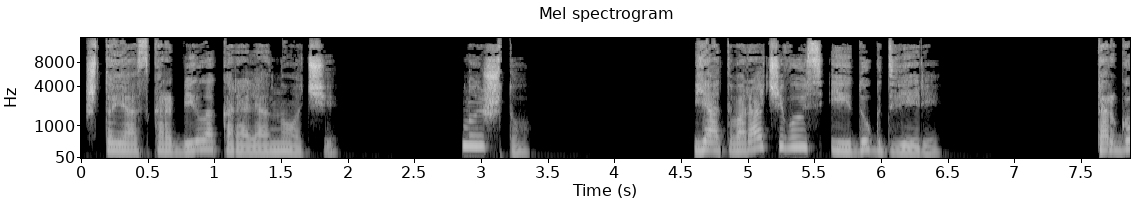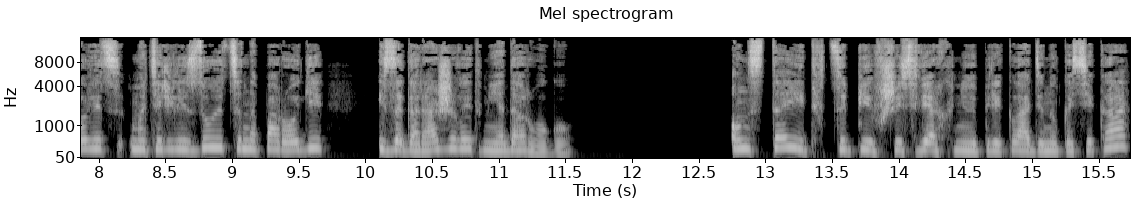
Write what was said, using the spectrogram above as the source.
что я оскорбила короля ночи. Ну и что? Я отворачиваюсь и иду к двери. Торговец материализуется на пороге и загораживает мне дорогу. Он стоит, вцепившись в верхнюю перекладину косяка,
